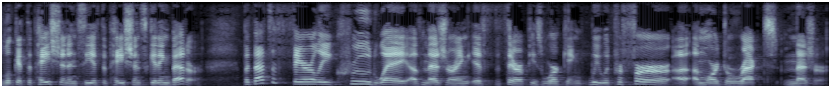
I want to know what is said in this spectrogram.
look at the patient and see if the patient's getting better. But that's a fairly crude way of measuring if the therapy is working. We would prefer a, a, more direct measure.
